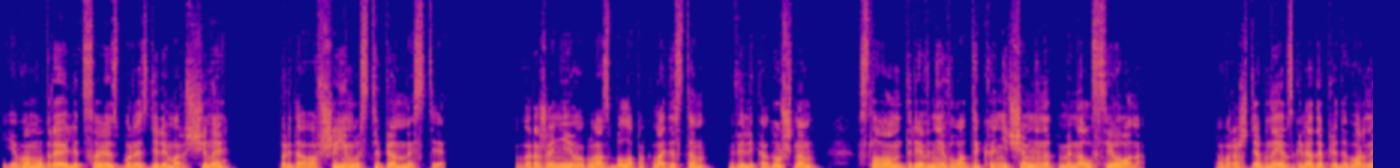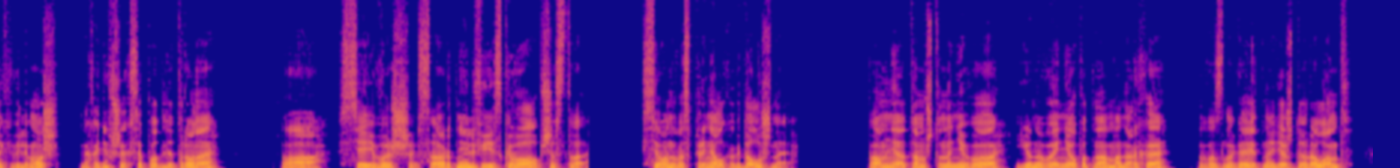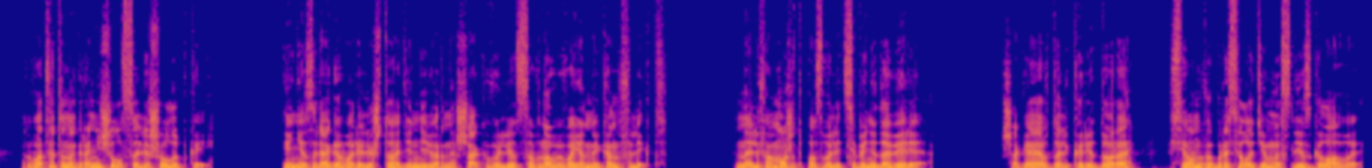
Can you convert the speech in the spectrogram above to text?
Его мудрое лицо избороздили морщины, придававшие ему степенности. Выражение его глаз было покладистым, великодушным, словом, древний владыка ничем не напоминал Сиона. Враждебные взгляды придворных вельмож, находившихся подле трона, о, сей высший сорт нельфийского общества, Сион воспринял как должное. Помня о том, что на него, юного и неопытного монарха, возлагает надежды Роланд, в ответ он ограничился лишь улыбкой. И не зря говорили, что один неверный шаг выльется в новый военный конфликт. Нельфа может позволить себе недоверие. Шагая вдоль коридора, Сион выбросил эти мысли из головы.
